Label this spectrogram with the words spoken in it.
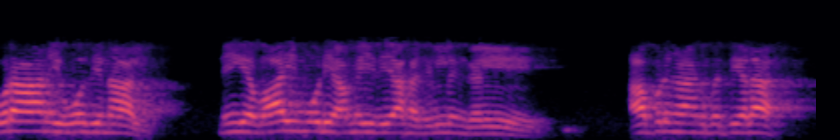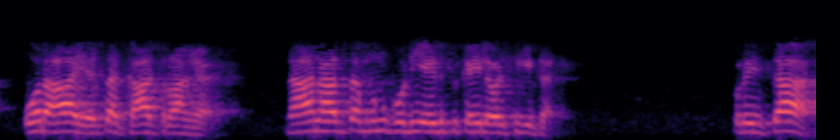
குரானை ஓதினால் நீங்க வாய் மூடி அமைதியாக நில்லுங்கள். அப்படிங்கிறாங்க பத்தியலா ஒரு ஆயத்தை காட்டுறாங்க. நான் அடுத்த முன்கூட்டியே எடுத்து கையில வச்சுக்கிட்டேன். புரியுதா?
